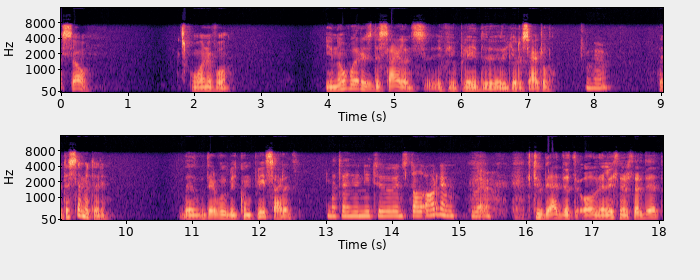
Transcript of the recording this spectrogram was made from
so wonderful. You know where is the silence if you played uh, your recital Where? at the cemetery? There, there will be complete silence. But when you need to install organ, where? Too bad that all the listeners are dead.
